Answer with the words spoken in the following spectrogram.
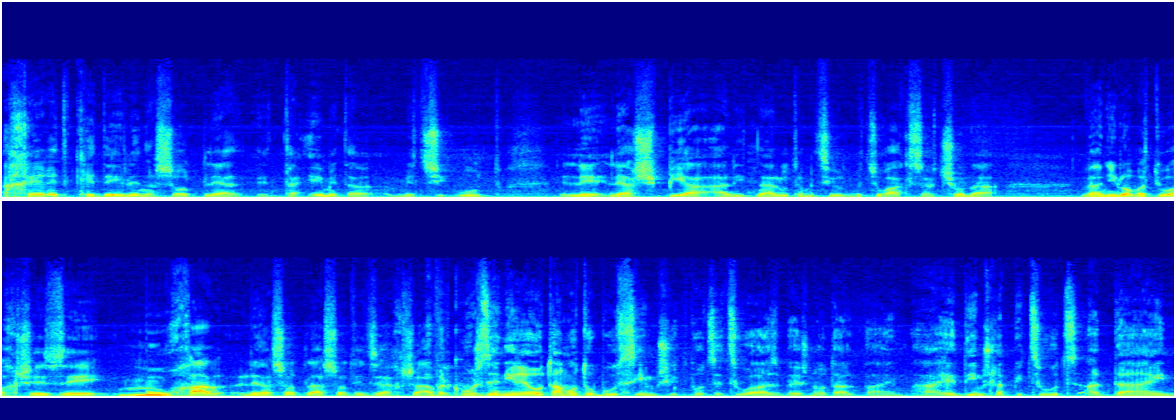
אחרת כדי לנסות לתאם את המציאות, להשפיע על התנהלות המציאות בצורה קצת שונה. ואני לא בטוח שזה מאוחר לנסות לעשות את זה עכשיו. אבל כמו שזה נראה, אותם אוטובוסים שהתפוצצו אז בשנות האלפיים, ההדים של הפיצוץ עדיין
